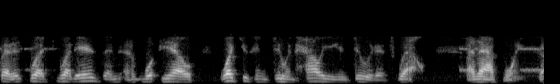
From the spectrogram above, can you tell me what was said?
what, it, what, what is and, what, you know, what you can do and how you can do it as well at that point. So,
